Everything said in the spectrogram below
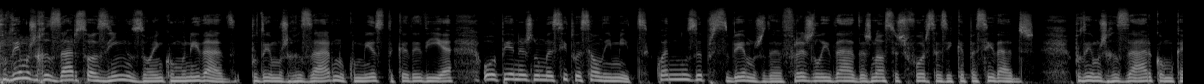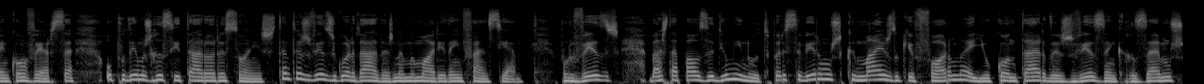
Podemos rezar sozinhos ou em comunidade. Podemos rezar no começo de cada dia ou apenas numa situação limite, quando nos apercebemos da fragilidade das nossas forças e capacidades. Podemos rezar como quem conversa ou podemos recitar orações, tantas vezes guardadas na memória da infância. Por vezes, basta a pausa de um minuto para sabermos que mais do que a forma e o contar das vezes em que rezamos,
